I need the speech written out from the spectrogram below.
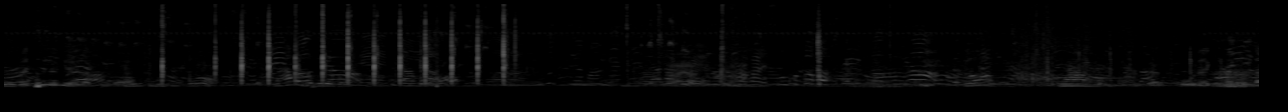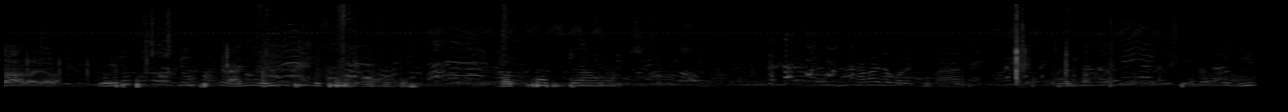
순배 찌르기 거. 나무도 그려보라 나무 야 그러니까 올해 결혼 다 알아야. 예전 초등학교 학생들 아니면 이런 그림을 그릴 수가 없는데 멋지다 진짜 작아져 버렸지만 자 이거는 대동적인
